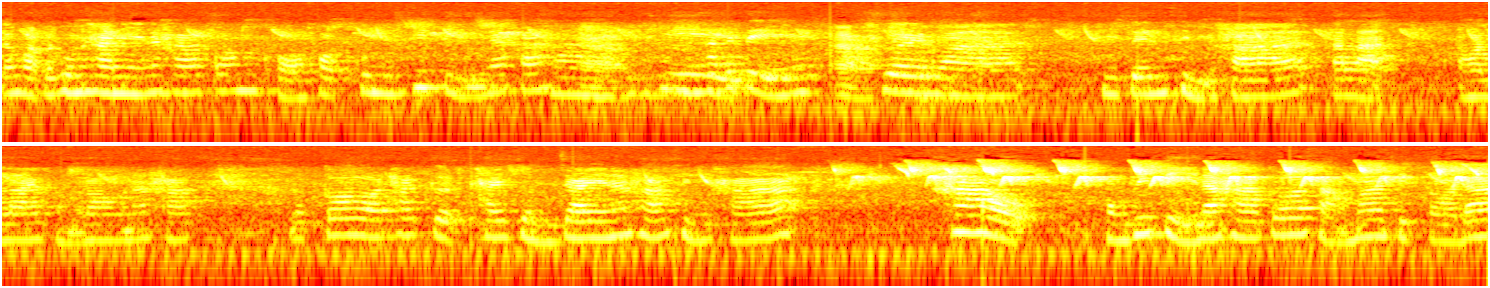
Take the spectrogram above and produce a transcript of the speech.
จังหวัดปทุมธานีนะคะ ต้องขอขอบคุณพี่ตีนะคะค่ะที่พี่ตีอ่าช่วยมาพรีเซนต์สินค้าตลาดออนไลน์ของเรานะคะ แล้วก็ถ้าเกิดใครสนใจนะคะสินค้าข้าวของพี่ตีนะคะ ก็สามารถติดต่อได้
